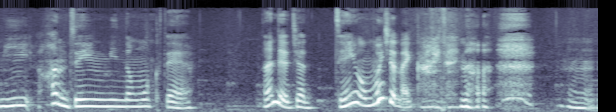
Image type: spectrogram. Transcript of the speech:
み班全員みんな重くて「なんだよじゃあ全員重いじゃないか」みたいな。うん。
